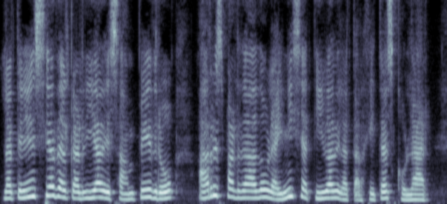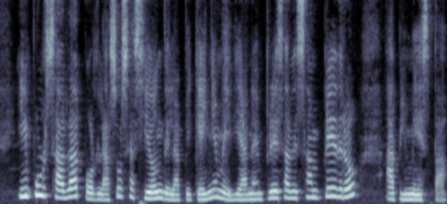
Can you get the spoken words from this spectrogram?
La Tenencia de Alcaldía de San Pedro ha respaldado la iniciativa de la tarjeta escolar, impulsada por la Asociación de la Pequeña y Mediana Empresa de San Pedro, APIMESPA,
